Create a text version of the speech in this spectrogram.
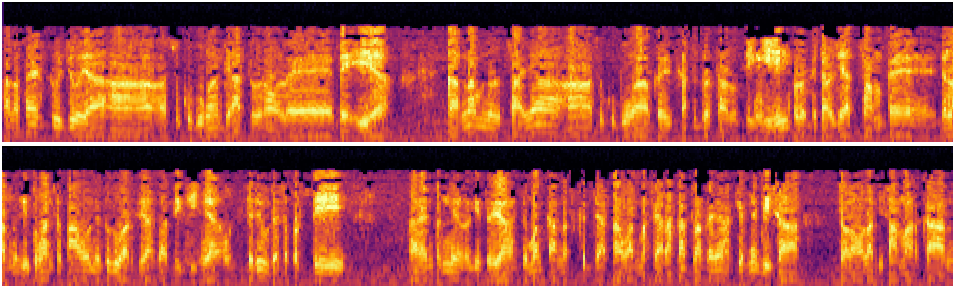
kalau saya setuju ya, uh, suku bunga diatur oleh BI ya karena menurut saya uh, suku bunga kredit kartu sudah terlalu tinggi. Kalau kita lihat sampai dalam hitungan setahun itu luar biasa tingginya. Jadi udah seperti rentenir gitu ya. Cuman karena kejahatan masyarakat makanya akhirnya bisa seolah-olah disamarkan.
